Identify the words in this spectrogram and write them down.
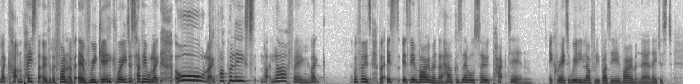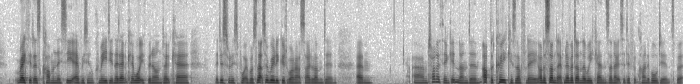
like cut and paste that over the front of every gig, where you just have people like, oh, like properly like laughing, like buffoons. But it's it's the environment that have because they're all so packed in. It creates a really lovely, buzzy environment there, and they just regulars come and they see every single comedian. They don't care what you've been on, don't care. They just really support everyone. So that's a really good one outside London. Um, I'm trying to think in London. Up the Creek is lovely on a Sunday. I've never done the weekends. I know it's a different kind of audience, but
